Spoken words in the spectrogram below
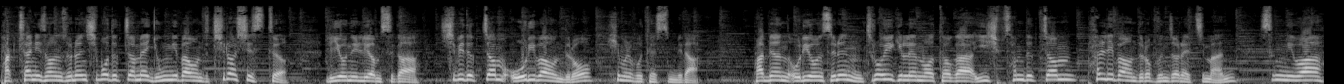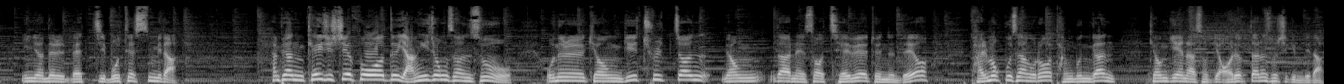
박찬희 선수는 15득점에 6리바운드 7어시스트, 리온 윌리엄스가 12득점 5리바운드로 힘을 보탰습니다. 반면 오리온스는 트로이 길렌워터가 23득점 8리바운드로 분전했지만 승리와 인연을 맺지 못했습니다. 한편 KGC의 포워드 양희종 선수 오늘 경기 출전 명단에서 제외됐는데요. 발목 부상으로 당분간 경기에 나서기 어렵다는 소식입니다.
